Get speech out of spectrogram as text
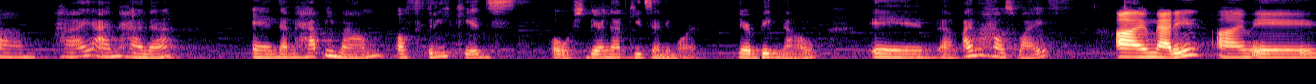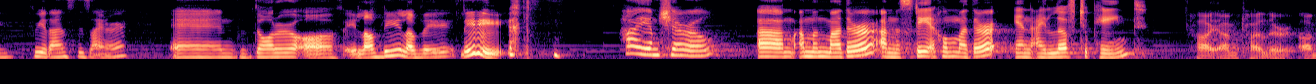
Um, hi, I'm Hannah, and I'm a happy mom of three kids. Oh, they're not kids anymore. They're big now. And um, I'm a housewife. I'm Maddie. I'm a freelance designer and the daughter of a lovely, lovely lady. Hi, I'm Cheryl. Um, I'm a mother, I'm a stay at home mother, and I love to paint. Hi, I'm Tyler. I'm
